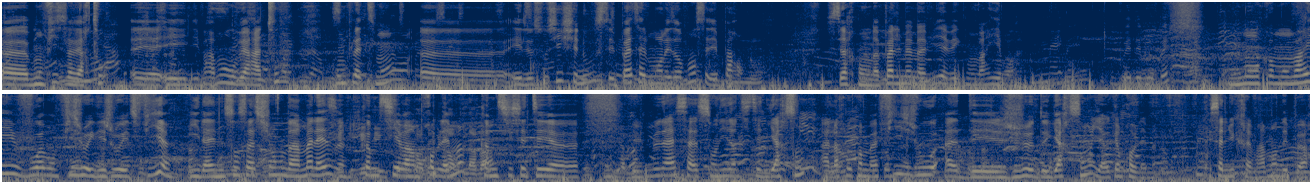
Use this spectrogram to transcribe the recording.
Euh, mon fils va vers tout et, il est vraiment ouvert à tout complètement. et le souci chez nous c'est pas tellement les enfants, c'est les parents. C'est-à-dire qu'on n'a pas le même avis avec mon mari et moi développer Quand mon mari voit mon fils jouer avec des jouets de filles, il a une sensation d'un malaise, comme s'il y avait un problème, comme si c'était euh, une menace à son identité de garçon, alors que quand ma fille joue à des jeux de garçons, il n'y a aucun problème. Et ça lui crée vraiment des peurs.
